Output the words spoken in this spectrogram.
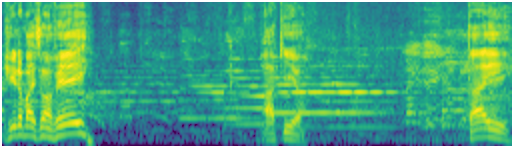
Gira mais uma vez. Aqui, ó. Tá aí.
